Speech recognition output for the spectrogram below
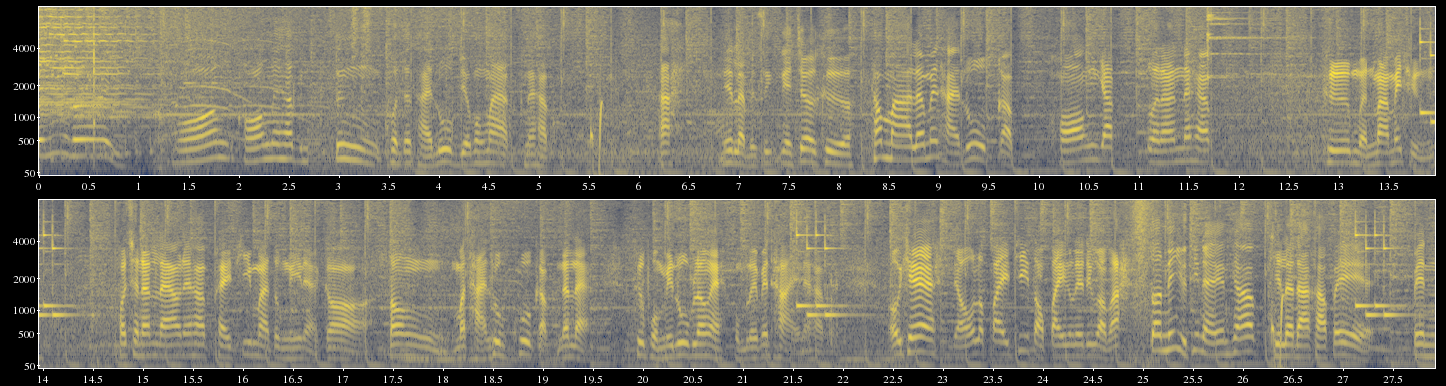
ยนี่เลยของของนะครับ ซึ่งคนจะถ่ายรูปเยอะมากๆนะครับอะนี่แหละเป็นซิกเนเจอร์คือ ถ้ามาแล้วไม่ถ่ายรูปกับคล้องยักษ์ตัวนั้นนะครับ คือเหมือนมาไม่ถึง เพราะฉะนั้นแล้วนะครับ ใครที่มาตรงนี้เนี่ยก็ต้องมาถ่ายรูปคู่กับนั่นแหละ คือผมมีรูปแล้วไง ผมเลยไม่ถ่ายนะครับ โอเค เดี๋ยวเราไปที่ต่อไปกันเลยดีกว่าปะตอนนี้อยู่ที่ไหนกันครับคิรดาคาเฟ่ เป็น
